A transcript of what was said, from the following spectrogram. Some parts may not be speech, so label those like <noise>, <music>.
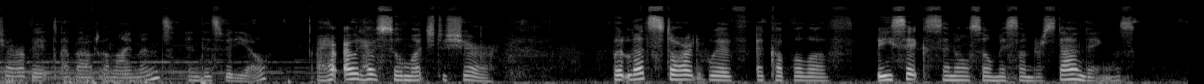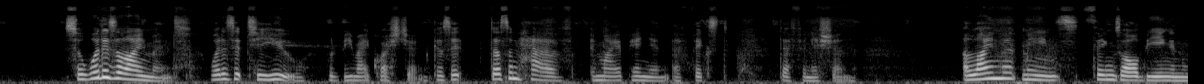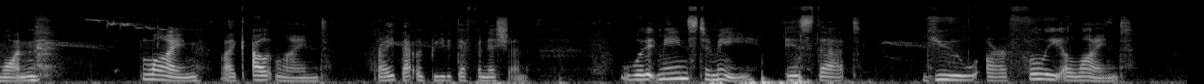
share a bit about alignment in this video. I, I would have so much to share. But let's start with a couple of basics and also misunderstandings. So, what is alignment? What is it to you? Would be my question. Because it doesn't have, in my opinion, a fixed definition. Alignment means things all being in one <laughs> line, like outlined, right? That would be the definition. What it means to me is that you are fully aligned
